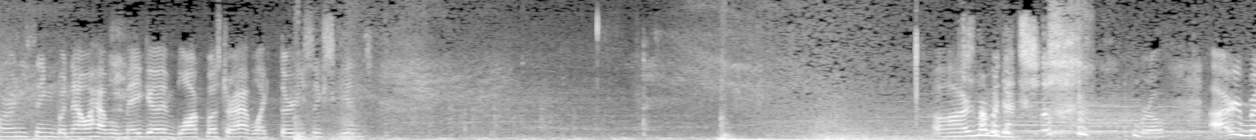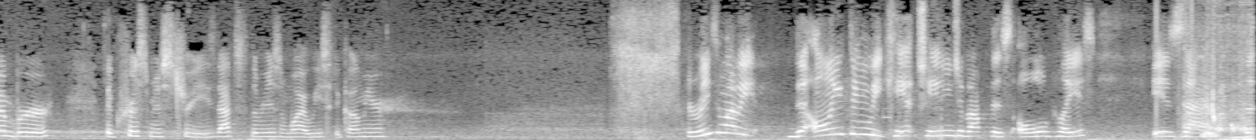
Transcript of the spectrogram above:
or anything, but now I have Omega and Blockbuster. I have like 36 skins. Uh, I remember the bro. I remember the Christmas trees. That's the reason why we used to come here. The reason why we, the only thing we can't change about this old place is that the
